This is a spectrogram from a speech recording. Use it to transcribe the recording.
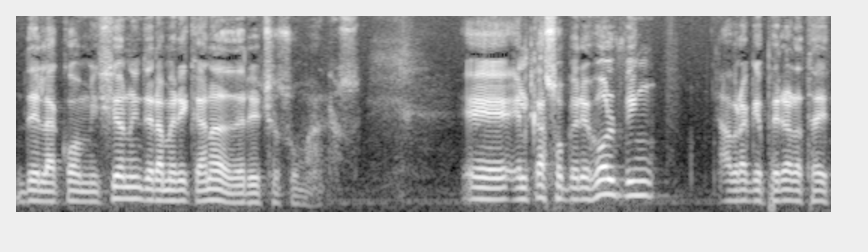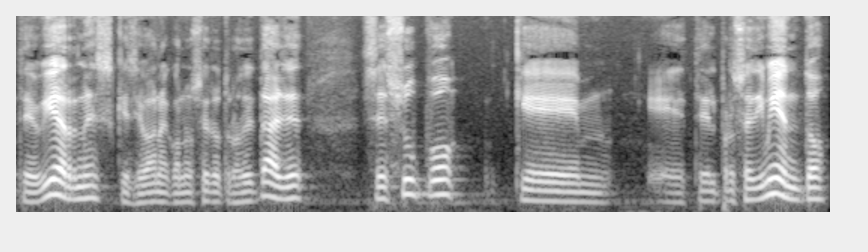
de la Comisión Interamericana de Derechos Humanos. Eh, el caso Pérez Volpin, habrá que esperar hasta este viernes, que se van a conocer otros detalles. Se supo que este, el procedimiento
